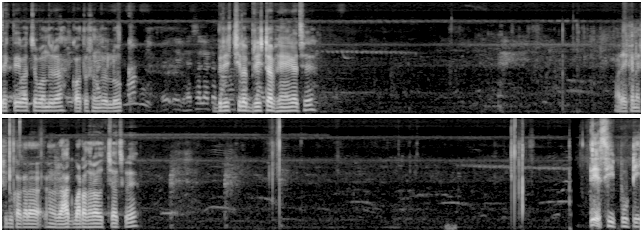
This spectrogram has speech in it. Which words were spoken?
দেখতেই পাচ্ছ বন্ধুরা, কত সুন্দর লোক ব্রিজ ছিল, ব্রিজটা ভেঙে গেছে। আর এখানে শুধু কাকারা এখানে রাগ বাটা ধরা হচ্ছে আজকে। দেশি পুটি।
